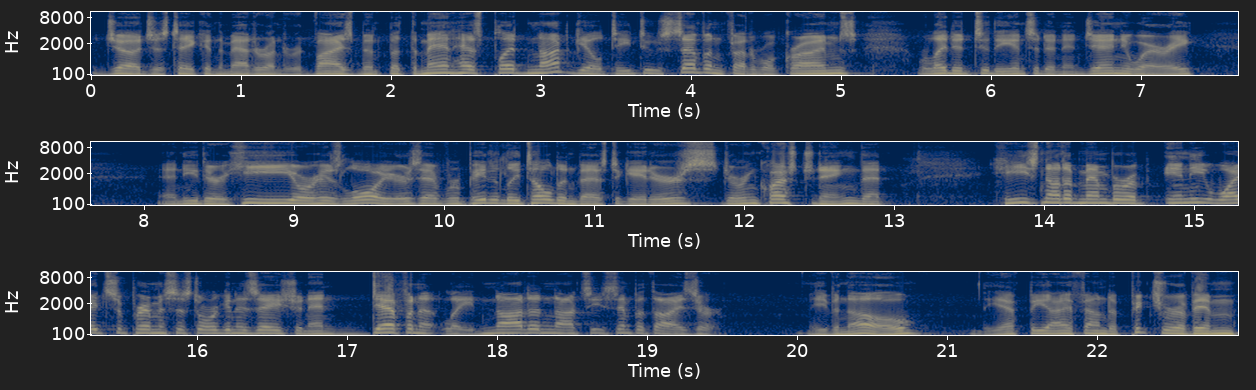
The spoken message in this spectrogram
The judge has taken the matter under advisement, but the man has pled not guilty to seven federal crimes related to the incident in January, and either he or his lawyers have repeatedly told investigators during questioning that He's not a member of any white supremacist organization and definitely not a Nazi sympathizer. Even though the FBI found a picture of him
